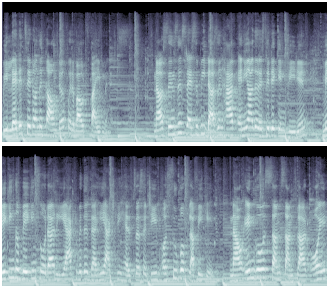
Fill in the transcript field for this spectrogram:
We let it sit on the counter for about 5 minutes. Now since this recipe doesn't have any other acidic ingredient, making the baking soda react with the dahi actually helps us achieve a super fluffy cake. Now in goes some sunflower oil,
